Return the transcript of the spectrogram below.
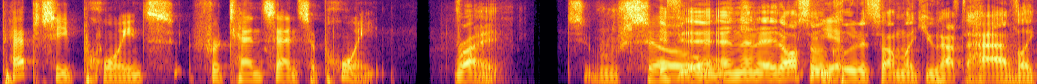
Pepsi points for ten cents a point. right. So, If, and then it also yeah. included something like you have to have like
